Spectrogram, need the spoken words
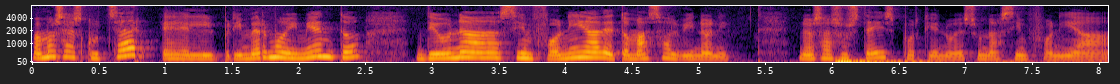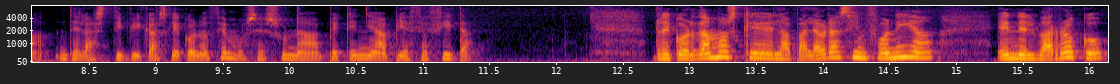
Vamos a escuchar el primer movimiento de una sinfonía de Tommaso Albinoni. No os asustéis porque no es una sinfonía de las típicas que conocemos, es una pequeña piececita. Recordamos que la palabra sinfonía en el barroco,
